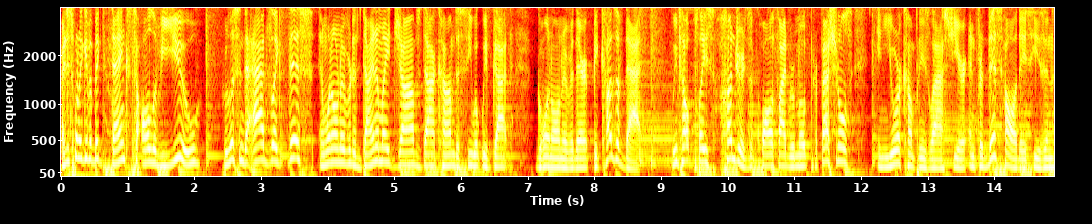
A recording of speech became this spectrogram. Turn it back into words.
I just want to give a big thanks to all of you who listened to ads like this and went on over to dynamitejobs.com to see what we've got going on over there. Because of that, We've helped place hundreds of qualified remote professionals in your companies last year. And for this holiday season,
